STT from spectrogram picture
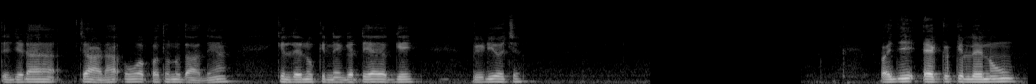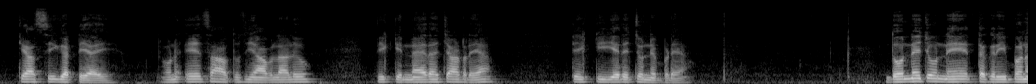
ਤੇ ਜਿਹੜਾ ਝਾੜ ਆ, ਉਹ ਆਪਾਂ ਤੁਹਾਨੂੰ ਦੱਸਦੇ ਆ ਕਿੱਲੇ ਨੂੰ ਕਿੰਨੇ ਗੱਟੇ ਆ ਅੱਗੇ ਵੀਡੀਓ 'ਚ। ਭਾਈ ਜੀ, ਇੱਕ ਕਿੱਲੇ ਨੂੰ 81 ਗੱਟਿਆ ਏ ਹੁਣ ਇਹ ਹਿਸਾਬ ਤੁਸੀਂ ਆਪ ਲਾ ਲਿਓ ਵੀ ਕਿੰਨਾ ਇਹਦਾ ਝਾੜ ਰਿਹਾ ਤੇ ਕੀ ਇਹਦੇ ਚੋਂ ਨਿਬੜਿਆ। ਦੋਨੇ ਝੋਨੇ ਤਕਰੀਬਨ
